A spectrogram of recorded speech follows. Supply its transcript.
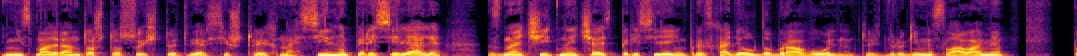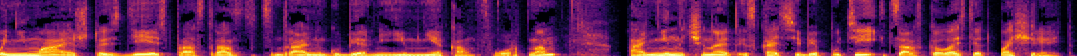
несмотря на то, что существуют версии, что их насильно переселяли, значительная часть переселений происходила добровольно. То есть, другими словами, понимая, что здесь, в пространстве центральной губернии, им некомфортно, они начинают искать себе пути, и царская власть это поощряет.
